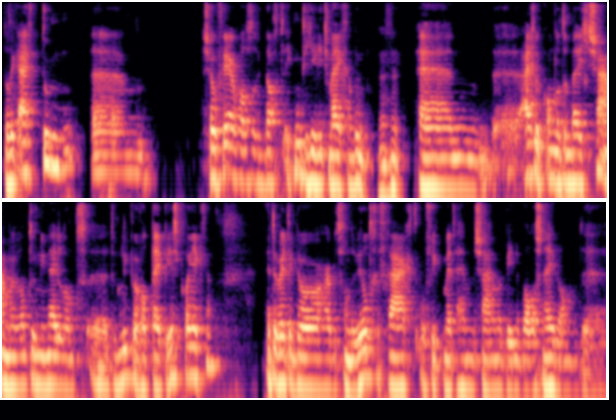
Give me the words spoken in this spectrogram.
Dat ik eigenlijk toen um, zo ver was dat ik dacht, ik moet hier iets mee gaan doen. Mm -hmm. En uh, eigenlijk kwam dat een beetje samen, want toen in Nederland, uh, toen liepen wat PPS-projecten. En toen werd ik door Harbert van der Wild gevraagd of ik met hem samen binnen Ballas Nederland de,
